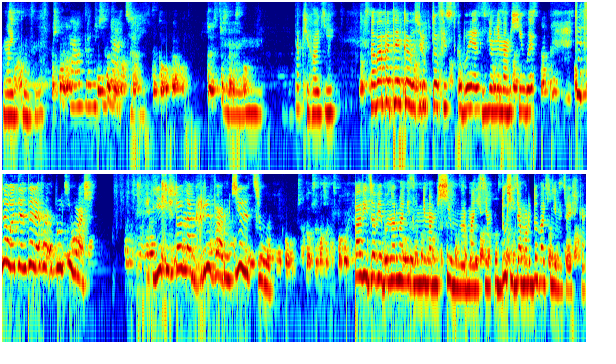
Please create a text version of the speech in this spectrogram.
No gówno. Jeśli chodzi o maskę, inaczej. tylko Tak się chodzi. Dobra, Peperka, zrób to wszystko, bo ja z nią nie mam siły. Ty cały ten telefon obrudziłaś. I jeszcze się to nagrywa, rudzielcu. Pa widzowie, bo normalnie z nim nie mam sił, normalnie chcę ją udusić, zamordować i nie wiem co jeszcze.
